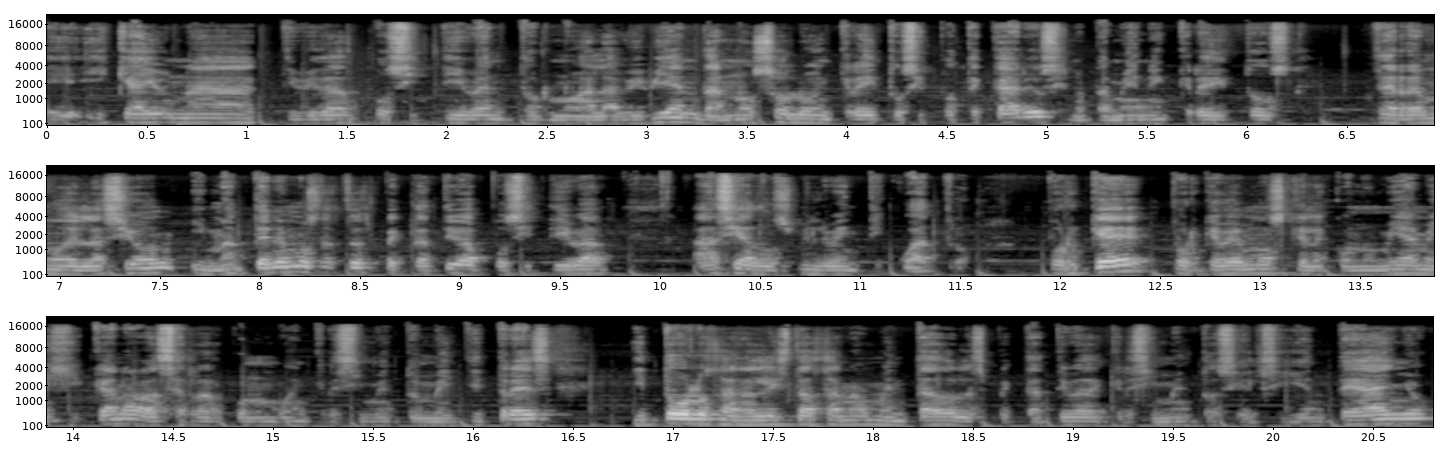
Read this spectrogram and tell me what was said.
eh, y que hay una actividad positiva en torno a la vivienda, no solo en créditos hipotecarios, sino también en créditos de remodelación y mantenemos esta expectativa positiva hacia 2024. ¿Por qué? Porque vemos que la economía mexicana va a cerrar con un buen crecimiento en 23 y todos los analistas han aumentado la expectativa de crecimiento hacia el siguiente año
